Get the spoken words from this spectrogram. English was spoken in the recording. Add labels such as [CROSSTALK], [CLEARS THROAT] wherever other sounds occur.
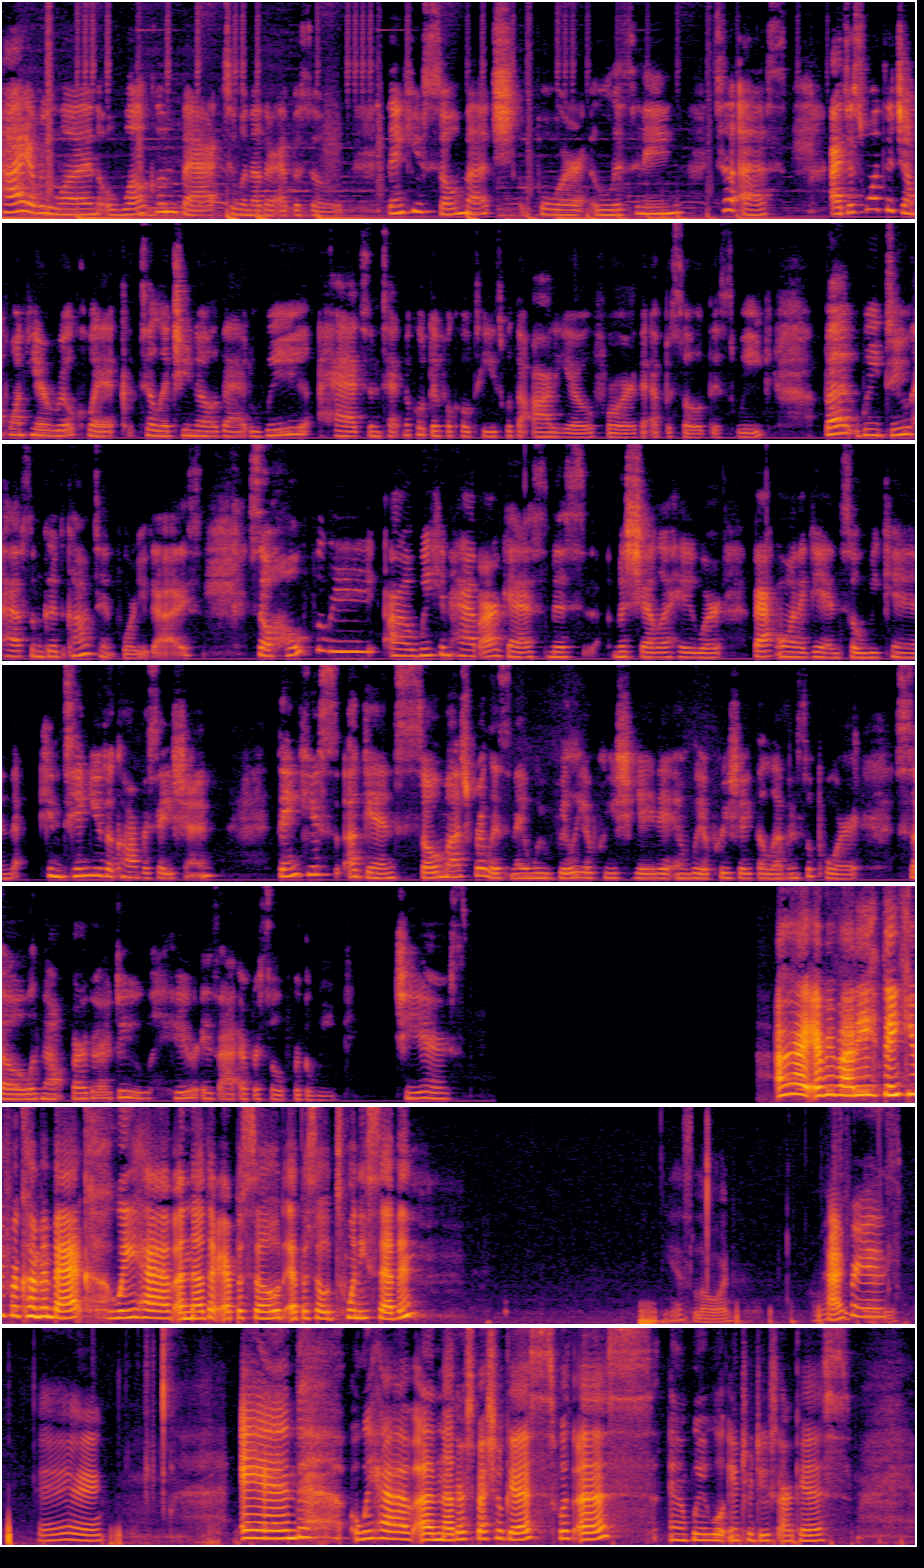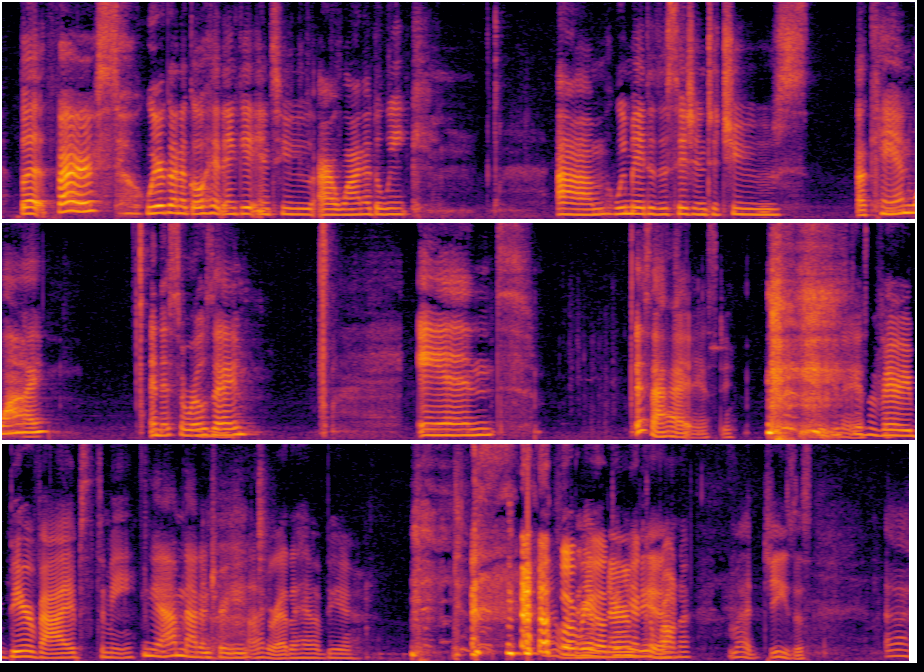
Hi, everyone. Welcome back to another episode. Thank you so much for listening to us. I just want to jump on here real quick to let you know that we had some technical difficulties with the audio for the episode this week, but we do have some good content for you guys. So hopefully, uh, we can have our guest, Miss Michelle Hayward, back on again so we can continue the conversation. Thank you again so much for listening. We really appreciate it and we appreciate the love and support. So, without further ado, here is our episode for the week. Cheers. All right, everybody. Thank you for coming back. We have another episode, episode 27. Yes, Lord. Almost Hi, friends. Hey. And we have another special guest with us, and we will introduce our guest. But first, we're going to go ahead and get into our wine of the week. Um, we made a decision to choose a canned wine, and it's a rose. Mm-hmm. And it's all right. Nasty. [LAUGHS] it's giving very beer vibes to me. Yeah, I'm not intrigued. I'd rather have a beer. [LAUGHS] [LAUGHS] For real, give me a beer. Corona. My Jesus. Uh,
